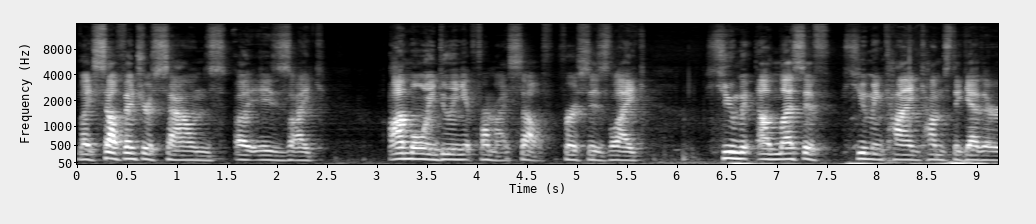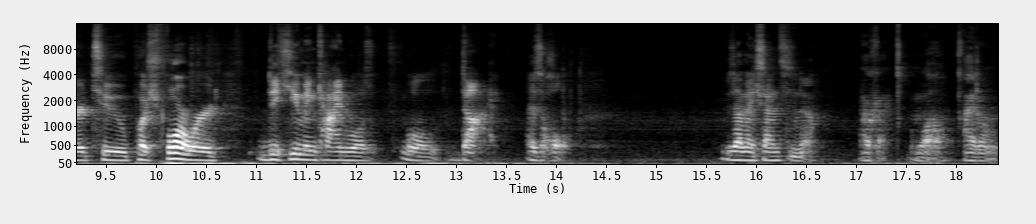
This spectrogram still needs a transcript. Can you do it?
Like self-interest sounds uh, is like I'm only doing it for myself versus like human unless if humankind comes together to push forward, the humankind will will die as a whole. Does that make sense? No. Okay. Well, I don't.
